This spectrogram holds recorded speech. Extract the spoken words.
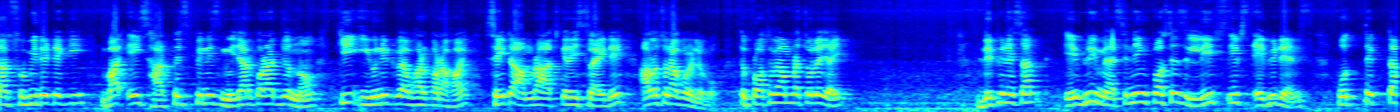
তার সুবিধেটা কি? বা এই সারফেস ফিনিশ মেজার করার জন্য কি ইউনিট ব্যবহার করা হয়? সেইটা আমরা আজকের এই স্লাইডে আলোচনা করে নেব। তো প্রথমে আমরা চলে যাই। Definition every machining process leaves its evidence প্রত্যেকটা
